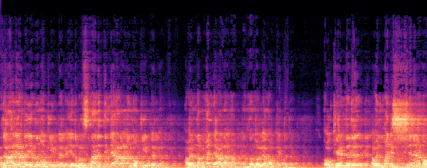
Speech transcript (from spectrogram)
അതാരാണ് എന്ന് നോക്കിയിട്ടല്ല. ഏത് പ്രസ്ഥാനത്തിന്റെ ആളാണെന്ന് നോക്കിയിട്ടല്ല. അവൻ നമ്മന്റെ ആളാണ് എന്നൊന്നുമല്ല നോക്കേണ്ടത്. നോക്കേണ്ടത് അവൻ മനുഷ്യനാണോ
